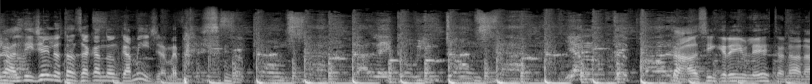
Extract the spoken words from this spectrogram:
Al DJ lo están sacando en camilla, me parece. No es increíble esto, no, no.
